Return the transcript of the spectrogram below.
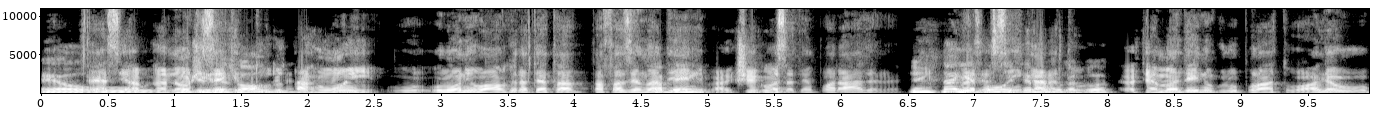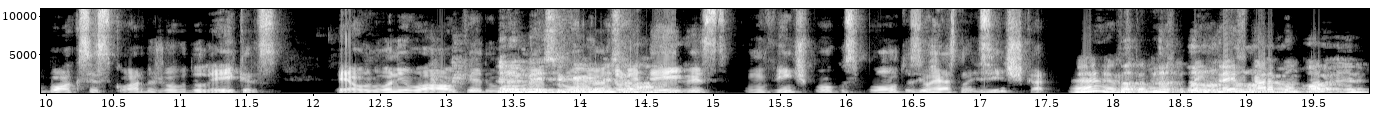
É, o, é assim, ó, pra não dizer resolve, que tudo né? tá ruim, o, o Lonnie Walker até tá, tá fazendo tá a dele, o cara que chegou é. essa temporada, né? Sim. Não, Mas é bom, assim, é cara, tu, eu até mandei no grupo lá, tu olha o box score do jogo do Lakers, é o Lonnie Walker, o, o Anthony Davis com 20 e poucos pontos e o resto não existe, cara. É, exatamente. Não, não, Tem 10 caras pontuando. É,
